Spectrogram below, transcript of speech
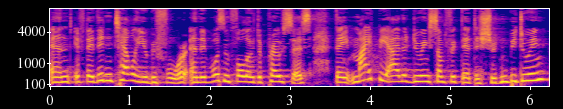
And if they didn't tell you before and it wasn't followed the process, they might be either doing something that they shouldn't be doing,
